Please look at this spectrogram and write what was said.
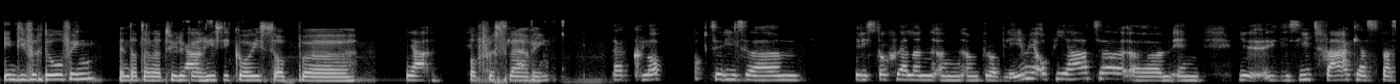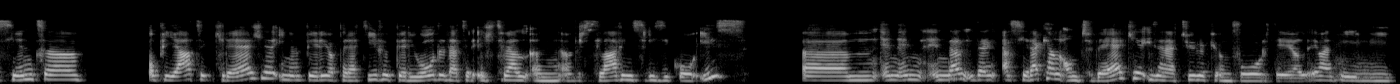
in die verdoving. En dat dat natuurlijk een risico is op, uh, ja. op verslaving. Dat klopt. Er is, um, er is toch wel een, een, een probleem met opiaten. Um, en je, je ziet vaak als patiënten opiaten krijgen in een perioperatieve periode dat er echt wel een, een verslavingsrisico is. Um, en en, en dan, dan, als je dat kan ontwijken, is dat natuurlijk een voordeel. Hè? Want niet, niet,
